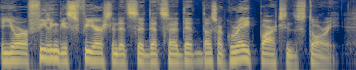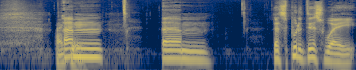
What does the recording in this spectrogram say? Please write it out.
and you're feeling these fears, and that's uh, that's uh, that, those are great parts in the story. Thank you. Um, um, let's put it this way:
